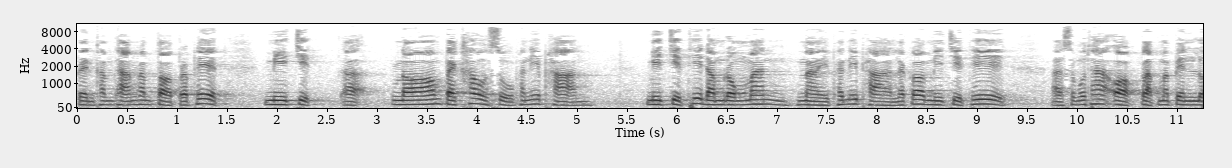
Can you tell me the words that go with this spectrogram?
เป็นคำถามคำตอบประเภท มีจิตน้อมไปเข้าสู่พระนิพพาน มีจิตที่ดำรงมั่นในพระนิพพาน แล้วก็มีจิตที่สมมติถ้าออกกลับมาเป็นโล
